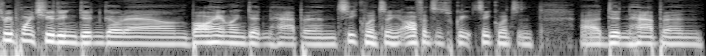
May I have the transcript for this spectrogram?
three point shooting didn't go down, ball handling didn't happen, sequencing, offensive sequencing uh, didn't happen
